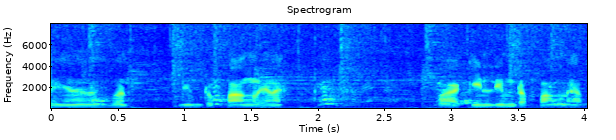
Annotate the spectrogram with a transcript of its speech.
ตกใกล้นะเพื่อนริมตะฝั่งเลยนะมากินริมตะฝั่งนะครับ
